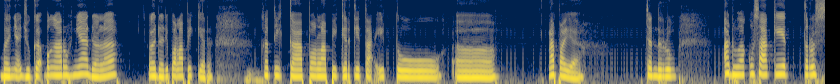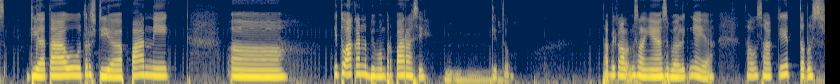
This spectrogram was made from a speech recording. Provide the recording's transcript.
banyak juga pengaruhnya adalah eh, dari pola pikir. Mm. Ketika pola pikir kita itu eh apa ya? cenderung aduh aku sakit, terus dia tahu, terus dia panik. eh itu akan lebih memperparah sih Mm-mm. gitu. Tapi kalau misalnya sebaliknya ya, tahu sakit terus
